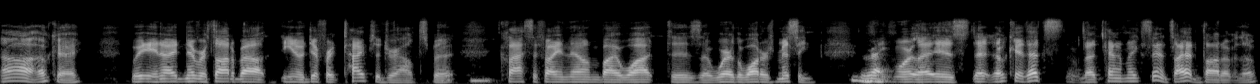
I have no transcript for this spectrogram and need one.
Ah, okay we, and I'd never thought about you know different types of droughts, but classifying them by what is uh, where the water's missing. Right. More that is that okay. That's that kind of makes sense. I hadn't thought of it though,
